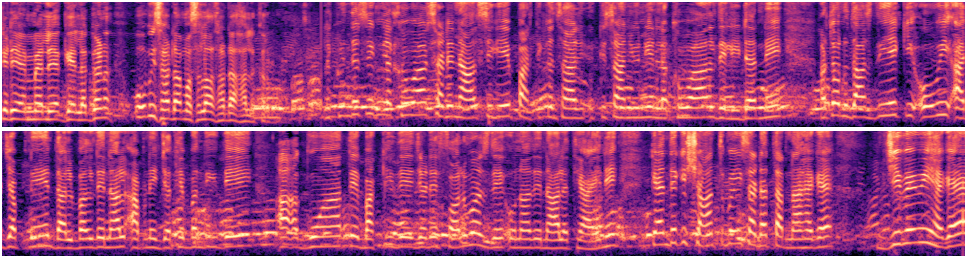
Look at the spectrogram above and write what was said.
ਜਿਹੜੇ ਐਮਐਲਏ ਅੱਗੇ ਲੱਗਣ, ਉਹ ਵੀ ਸਾਡਾ ਮਸਲਾ ਸਾਡਾ ਹੱਲ ਕਰਵਾਉਣ ਲਖਵਿੰਦਰ ਸਿੰਘ ਲਖੋਵਾਲ ਸਾਡੇ ਨਾਲ ਸੀਗੇ, ਭਾਰਤੀ ਕਿਸਾਨ ਕਿਸਾਨ ਯੂਨੀਅਨ ਲਖੋਵਾਲ ਦੇ ਲੀਡਰ ਨੇ। ਔਰ ਤੁਹਾਨੂੰ ਦੱਸ ਦਈਏ ਕਿ ਉਹ ਵੀ ਅੱਜ ਆਪਣੇ ਦਲ ਬਲ ਦੇ ਨਾਲ ਆਪਣੇ ਜਥੇਬੰਦੀ ਦੇ ਆਗੂਆਂ ਤੇ ਬਾਕੀ ਦੇ ਜਿਹੜੇ ਫਾਲੋਅਰਸ ਦੇ ਉਹਨਾਂ ਦੇ ਨਾਲ ਇੱਥੇ ਆਏ ਨੇ। ਕਹਿੰਦੇ ਕਿ ਸ਼ਾਂਤਮਈ ਸਾਡਾ ਧਰਨਾ ਹੈਗਾ ਜਿਵੇਂ ਵੀ ਹੈਗਾ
